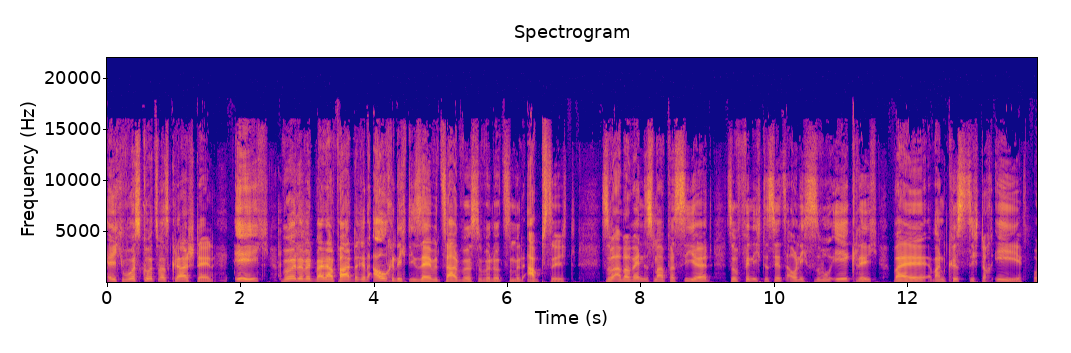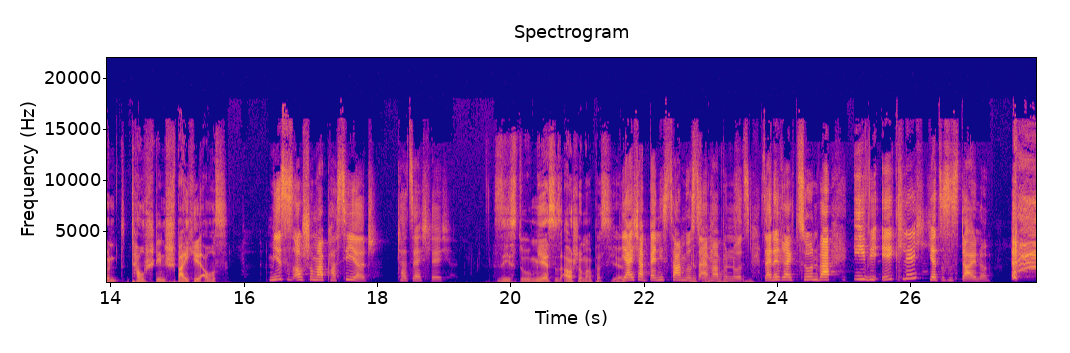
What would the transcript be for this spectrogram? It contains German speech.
Ich muss kurz was klarstellen. Ich würde mit meiner Partnerin auch nicht dieselbe Zahnbürste benutzen mit Absicht. So, aber wenn es mal passiert, so finde ich das jetzt auch nicht so eklig, weil man küsst sich doch eh und tauscht den Speichel aus. Mir ist es auch schon mal passiert. Tatsächlich. Siehst du, mir ist es auch schon mal passiert. Ja, ich habe Bennys Zahnbürste einmal benutzt. Seine Reaktion war, i, wie eklig, jetzt ist es deine.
